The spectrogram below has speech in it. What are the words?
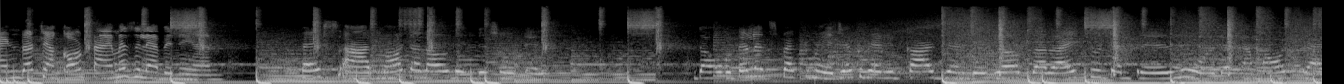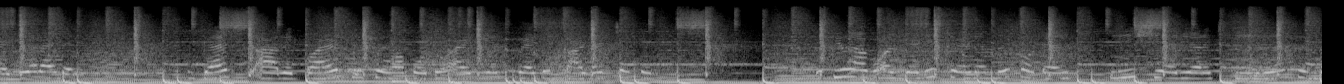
and the checkout time is 11 a.m. Pets are not allowed in this hotel. The hotel expects major credit cards and reserves the right to temporarily hold an amount prior to arrival. Guests are required to show a photo ID and credit card at check-in. If you have already stayed in this hotel, please share your experience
